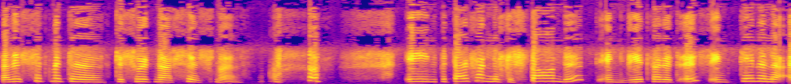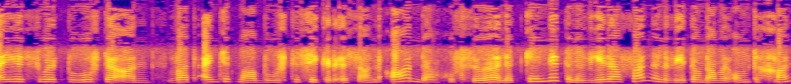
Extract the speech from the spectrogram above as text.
hulle sit met 'n soort narcisme. en party van hulle verstaan dit en weet wat dit is en ken hulle eie soort behoefte aan wat eintlik maar behoefte seker is aan aandag of so. Hulle ken dit, hulle weet daarvan, hulle weet om daarmee om te gaan.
